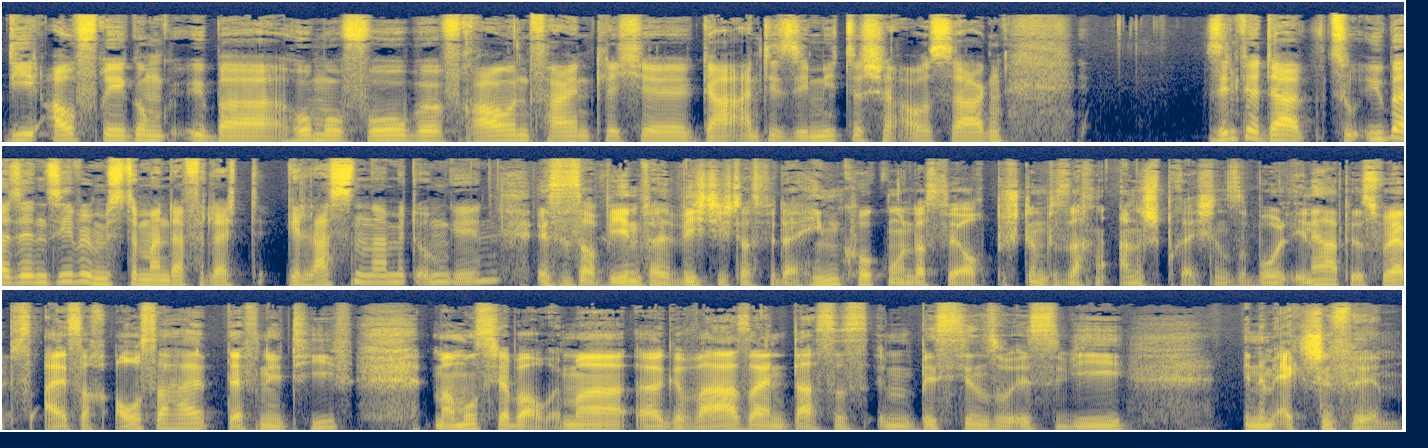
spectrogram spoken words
die Aufregung über homophobe, frauenfeindliche, gar antisemitische Aussagen sind wir da zu übersensibel? Müsste man da vielleicht gelassen damit umgehen? Es ist auf jeden Fall wichtig, dass wir da hingucken und dass wir auch bestimmte Sachen ansprechen, sowohl innerhalb des Raps als auch außerhalb, definitiv. Man muss sich aber auch immer äh, gewahr sein, dass es ein bisschen so ist wie in einem Actionfilm.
